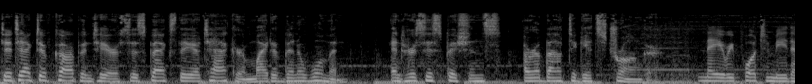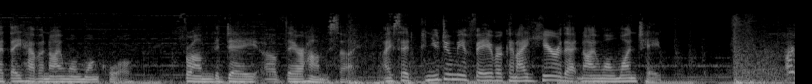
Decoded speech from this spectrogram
Detective Carpentier suspects the attacker might have been a woman, and her suspicions are about to get stronger. They report to me that they have a 911 call from the day of their homicide. I said, Can you do me a favor? Can I hear that 911 tape? I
